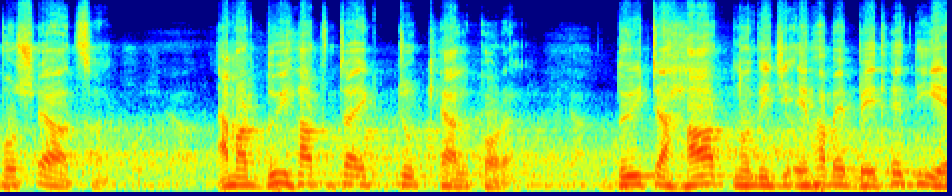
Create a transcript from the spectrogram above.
বসে আছেন। আমার দুই হাতটা একটু খেয়াল করেন। দুইটা হাত নবীজি এভাবে বেঁধে দিয়ে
